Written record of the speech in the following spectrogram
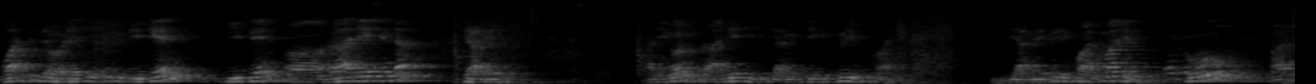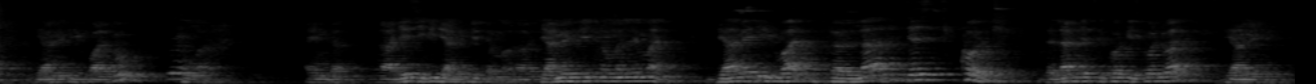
What is the relationship between between uh, radius and the diameter? Adigon radius is diameter gidduu jirtu maali? Diameter equal to maali? Two r. Diameter equal to two r. And uh, radius is diameter uh, diameter ammallee maali? Diameter is what? The largest chord. The largest chord is called what? Diameter.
